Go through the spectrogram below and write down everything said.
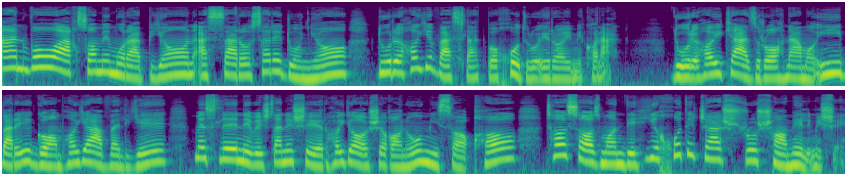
انواع و اقسام مربیان از سراسر دنیا دوره های وصلت با خود رو ارائه می‌کنن. دوره هایی که از راهنمایی برای گام های اولیه مثل نوشتن شعرهای عاشقانه و میثاقها تا سازماندهی خود جشن رو شامل میشه.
